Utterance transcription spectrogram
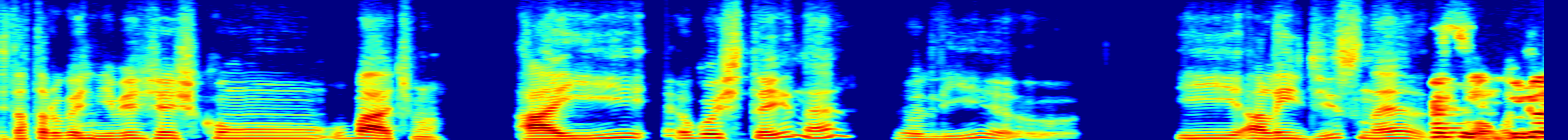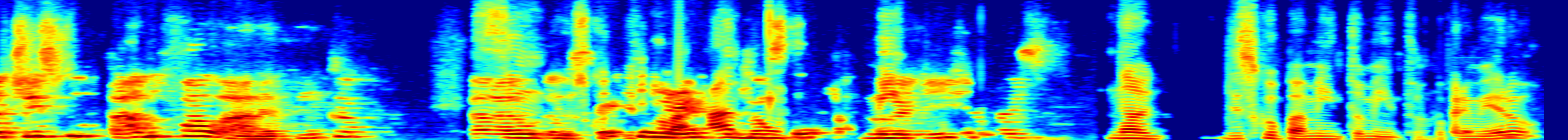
de Tartarugas Ninjas com o Batman. Aí eu gostei, né? Eu li. eu- E além disso, né? Assim, algum tu já tinha escutado falar, né? Nunca. Ah, Sim, eu eu sei escutei falar. é, Ah, não, eu Ninja, mas Não, desculpa, minto, minto. Primeiro,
